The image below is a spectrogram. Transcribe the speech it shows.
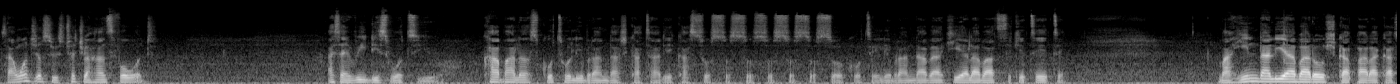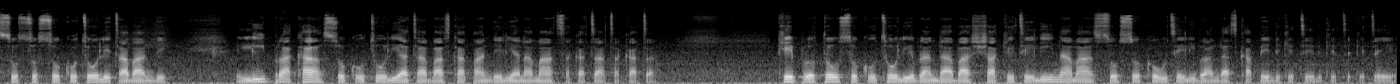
So I want you just to stretch your hands forward as I read this word to you. Kabalos koto librandash katari kaso so so so so so so kote libranda ba kia labat seketete. Mahinda liabarosh kapara kaso so so koto litabandi. Lipra ka so koto liatabas kapande lianamatsa katata kata. Ke proto so koto libranda ba shakete lina ma so so kote librandas kapede kete kete kete.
